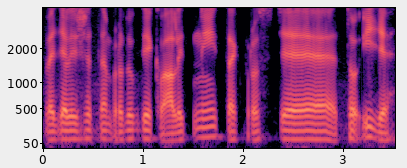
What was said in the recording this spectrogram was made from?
vedeli, že ten produkt je kvalitný, tak proste to ide.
